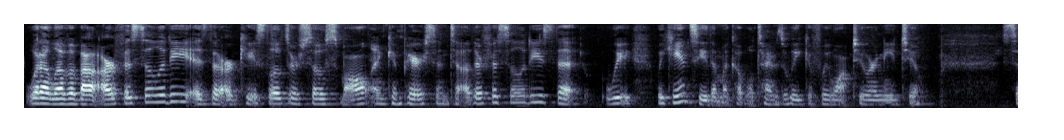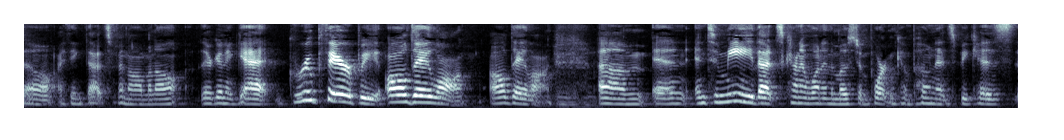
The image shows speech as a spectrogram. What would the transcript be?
What I love about our facility is that our caseloads are so small in comparison to other facilities that we we can see them a couple times a week if we want to or need to. So I think that's phenomenal. They're going to get group therapy all day long, all day long, um, and and to me that's kind of one of the most important components because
